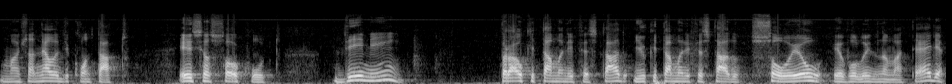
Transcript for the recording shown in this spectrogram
uma janela de contato. Esse é o sol oculto. De mim para o que está manifestado, e o que está manifestado sou eu evoluindo na matéria,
